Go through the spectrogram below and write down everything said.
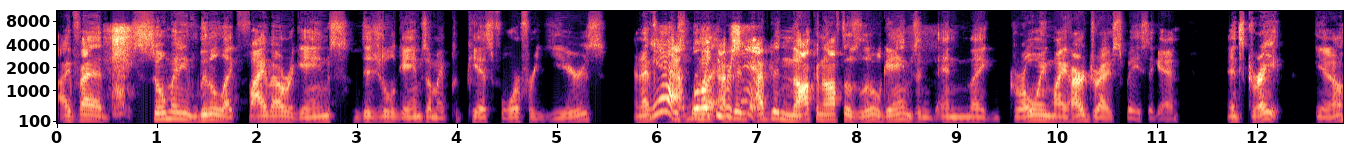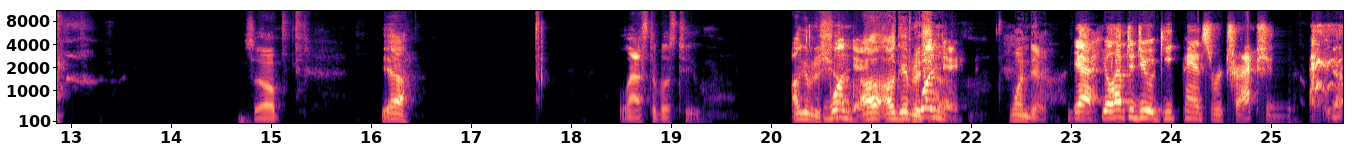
I've had so many little like five-hour games, digital games on my PS4 for years, and I've Yeah, just well, been, like I've, been. I've been knocking off those little games and and like growing my hard drive space again. And it's great, you know. So, yeah. Last of Us Two. I'll give it a shot. One day. I'll, I'll give it a One shot. day. One day. Yeah, you'll have to do a Geek Pants retraction. Yeah.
